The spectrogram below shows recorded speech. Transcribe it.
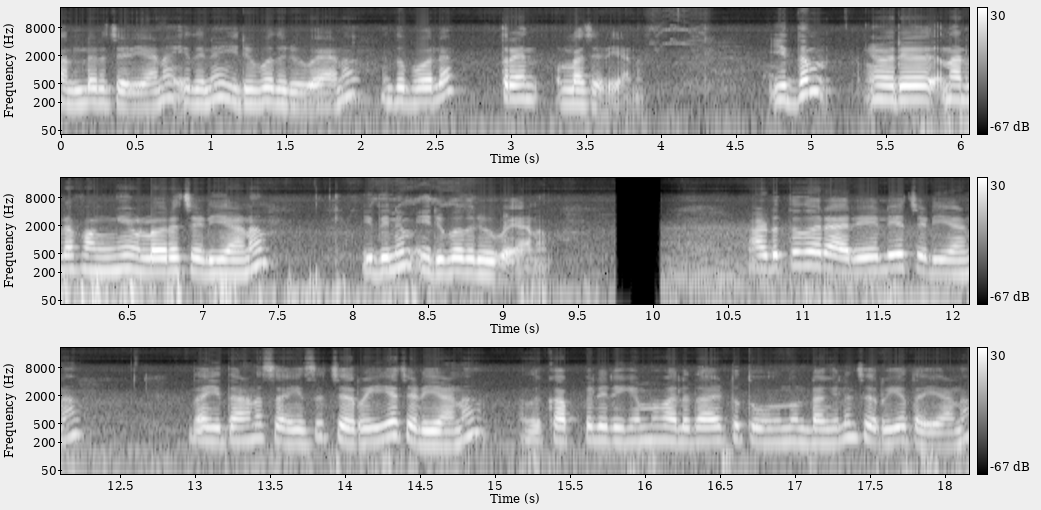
നല്ലൊരു ചെടിയാണ്. ഇതിന് ഇരുപത് രൂപയാണ്. ഇതുപോലെ ഇത്രയും ഉള്ള ചെടിയാണ്. ഇതും ഒരു നല്ല ഭംഗിയുള്ള ഒരു ചെടിയാണ്. ഇതിനും ഇരുപത് രൂപയാണ്. അടുത്തത് ഒരു അരേലിയ ചെടിയാണ്. ഇതാണ് സൈസ് ചെറിയ ചെടിയാണ്. അത് കപ്പിലിരിക്കുമ്പോൾ വലുതായിട്ട് തോന്നുന്നുണ്ടെങ്കിലും ചെറിയ തൈയാണ്.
